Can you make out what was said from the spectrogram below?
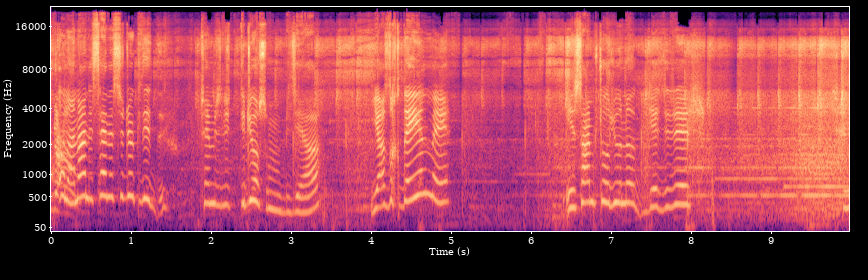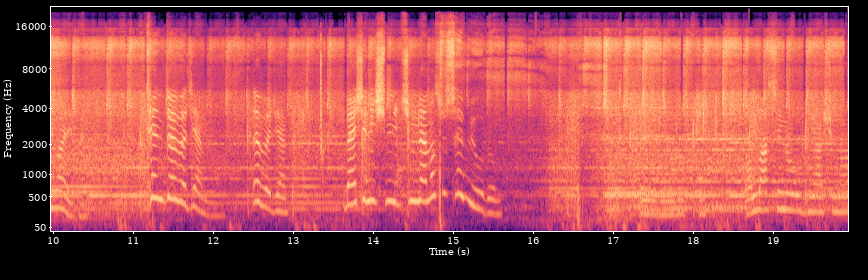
Ulan anne sen de sürekli temizliktiriyorsun bize ya. Yazık değil mi? İnsan bir çocuğunu gezdirir. Seni var ya ben. Seni döveceğim. Döveceğim. Ben seni şimdi içimden nasıl seviyorum. Allah seni oldu ya şuna.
